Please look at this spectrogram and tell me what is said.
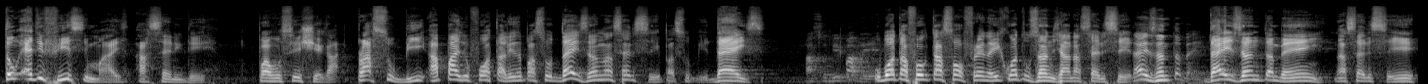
então é difícil mais a Série D para você chegar. Para subir, rapaz, o Fortaleza passou 10 anos na Série C para subir. 10. Para subir para ver. O Botafogo está sofrendo aí quantos anos já na Série C? 10 anos também. 10 anos também na Série C.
